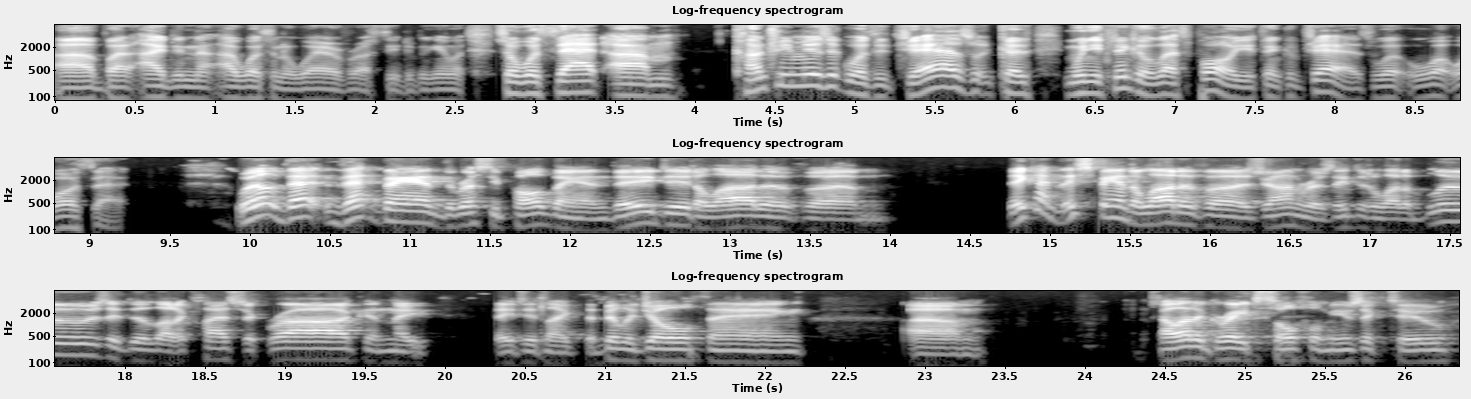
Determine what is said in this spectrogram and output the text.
Uh, but I didn't I wasn't aware of Rusty to begin with. So was that um, country music? Was it jazz? Because when you think of Les Paul, you think of jazz. What what was that? Well, that that band, the Rusty Paul band, they did a lot of um, they kind of they spanned a lot of uh, genres. They did a lot of blues, they did a lot of classic rock, and they they did like the Billy Joel thing, um, a lot of great soulful music too.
